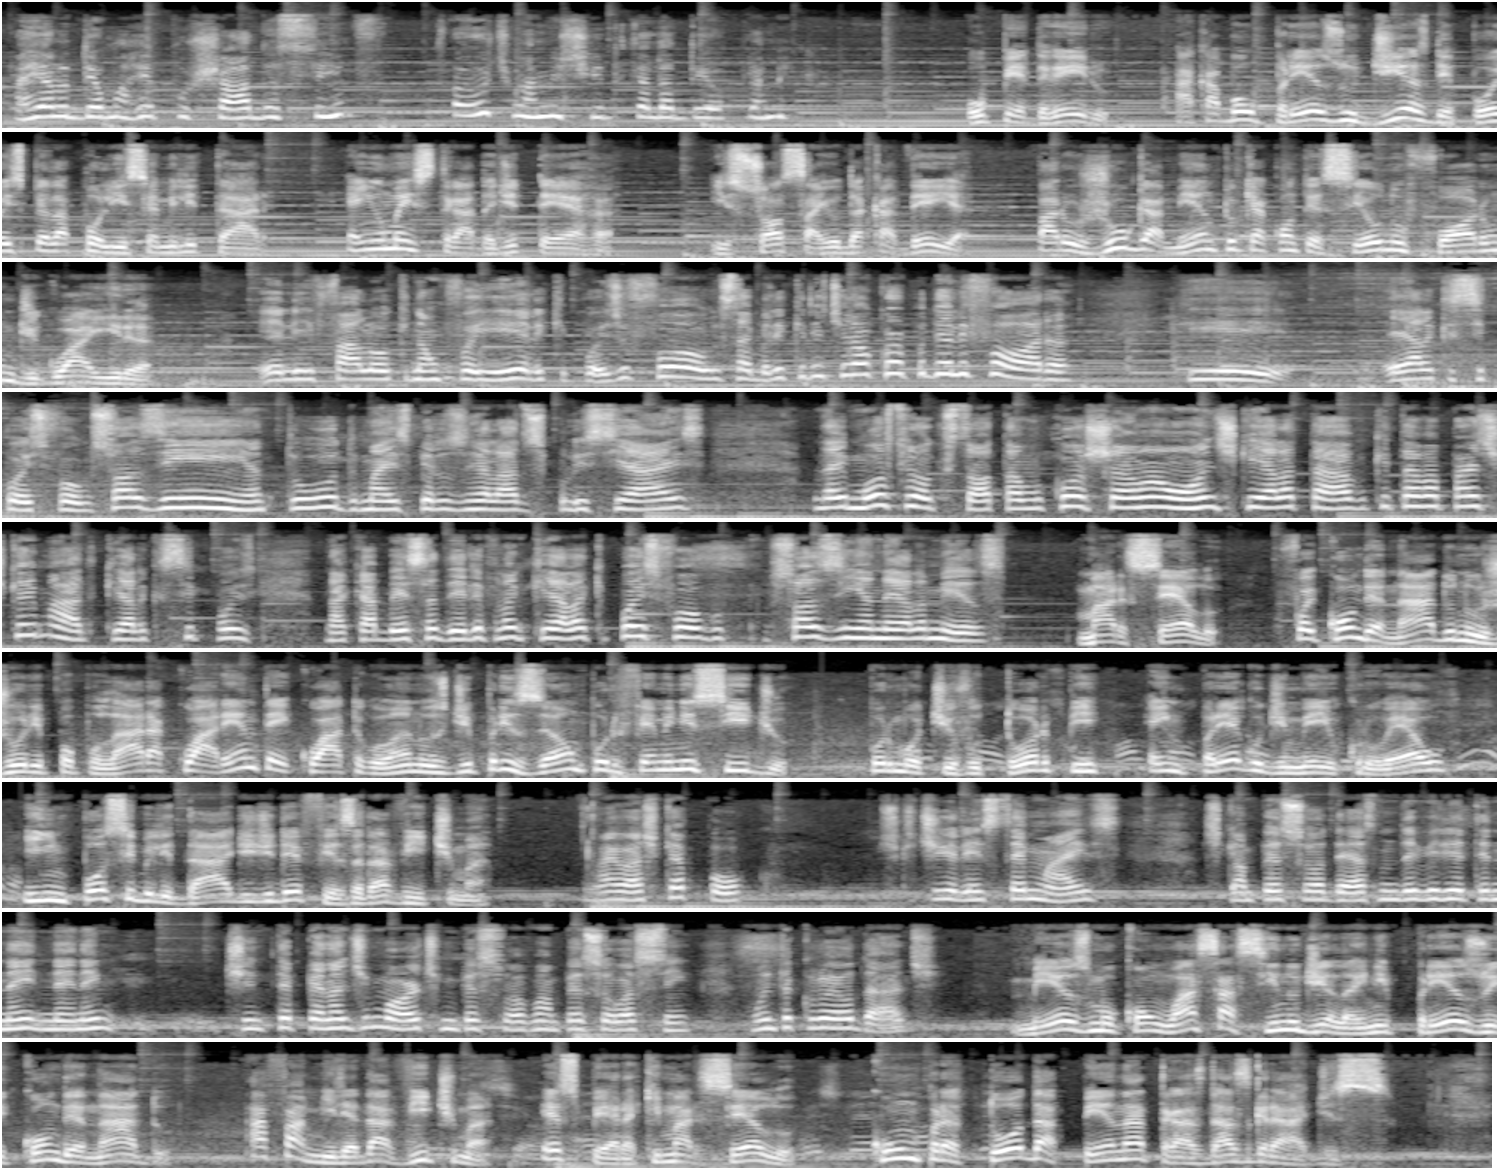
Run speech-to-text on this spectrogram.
Aí ela deu uma repuxada assim, foi a última mexida que ela deu para mim. O pedreiro acabou preso dias depois pela polícia militar, em uma estrada de terra, e só saiu da cadeia para o julgamento que aconteceu no Fórum de Guaíra. Ele falou que não foi ele que pôs o fogo, sabe? Ele queria tirar o corpo dele fora, que ela que se pôs fogo sozinha, tudo, mas pelos relatos policiais, daí mostrou que só estava o colchão aonde que ela estava, que estava a parte queimada, que ela que se pôs na cabeça dele, falando que ela que pôs fogo sozinha nela mesmo. Marcelo foi condenado no júri popular a 44 anos de prisão por feminicídio, por motivo torpe, emprego de meio cruel e impossibilidade de defesa da vítima. Ah, eu acho que é pouco. Acho que que ter mais. Acho que uma pessoa dessa não deveria ter nem, nem, nem tinha que ter pena de morte uma pessoa, uma pessoa assim. Muita crueldade. Mesmo com o assassino de Elaine preso e condenado, a família da vítima espera que Marcelo cumpra toda a pena atrás das grades.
